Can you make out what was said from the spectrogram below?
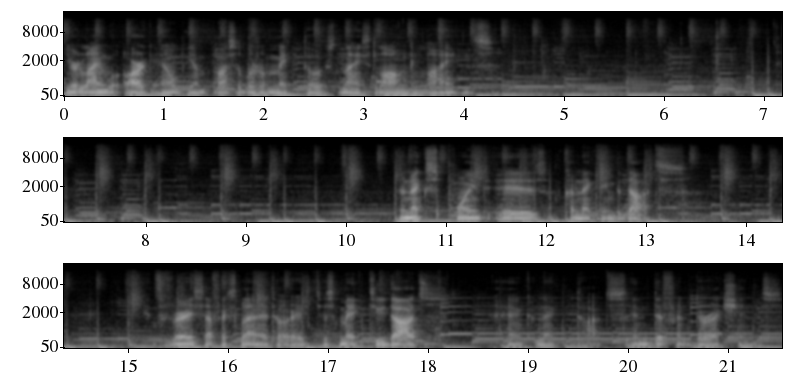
your line will arc and it will be impossible to make those nice long lines. The next point is connecting the dots. It's very self-explanatory. Just make two dots and connect dots in different directions.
